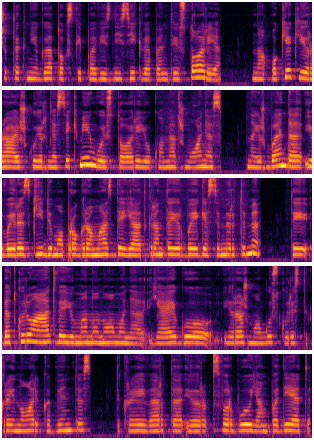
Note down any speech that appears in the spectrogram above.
šita knyga toks kaip pavyzdys įkvepianti istorija. Na, o kiek yra, aišku, ir nesėkmingų istorijų, kuomet žmonės, na, išbandę įvairias gydimo programas dėja atkrenta ir baigėsi mirtimi. Tai bet kuriuo atveju, mano nuomonė, jeigu yra žmogus, kuris tikrai nori kabintis, tikrai verta ir svarbu jam padėti.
